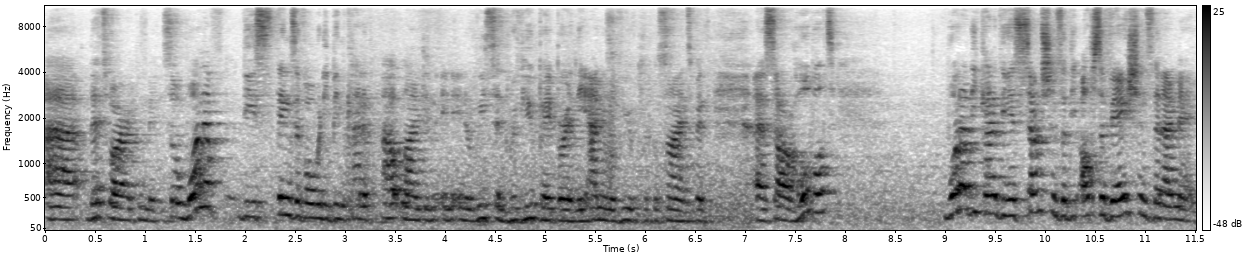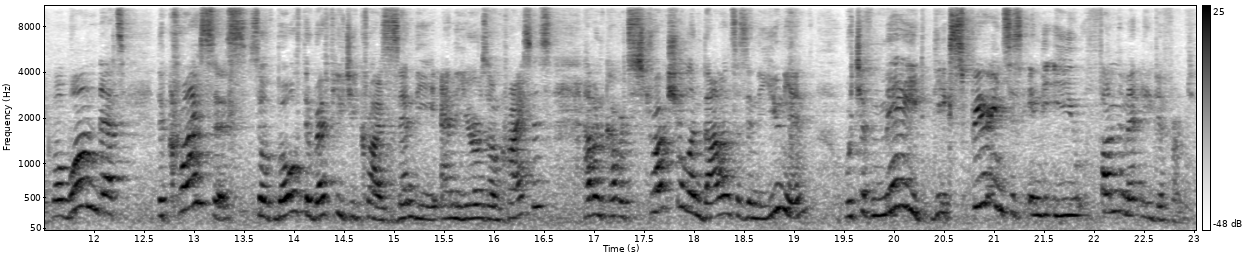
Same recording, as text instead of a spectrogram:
uh, that's what I recommend. So one of these things have already been kind of outlined in, in, in a recent review paper in the Annual Review of Political Science with uh, Sara Hobolt. What are the kind of the assumptions or the observations that I make? Well, one that the crisis, so both the refugee crisis and the, and the Eurozone crisis, have uncovered structural imbalances in the Union which have made the experiences in the EU fundamentally different.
